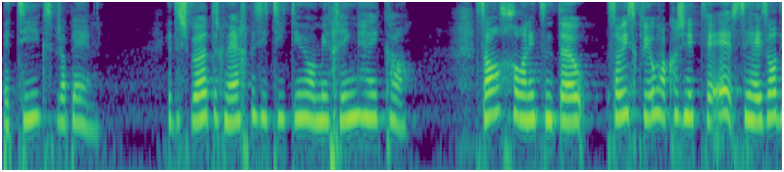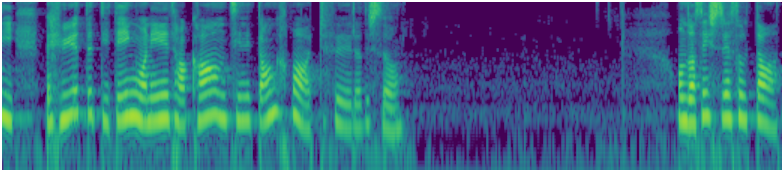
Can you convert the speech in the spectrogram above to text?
Beziehungsproblem. Ich habe später gemerkt, bis in die Zeit, wo wir Kinder hatten. Sachen, die ich zum Teil so das Gefühl habe, das ist nicht fair. Sie haben so die behüteten Dinge, die ich nicht hatte und sind nicht dankbar dafür oder so. Und was ist das Resultat?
